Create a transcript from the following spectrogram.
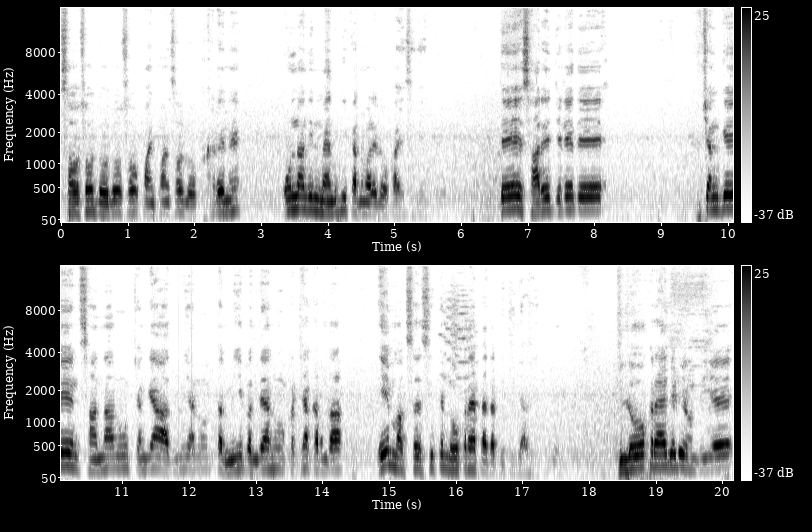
100 100 2 200 5 500 ਲੋਕ ਖੜੇ ਨੇ। ਉਹਨਾਂ ਦੀ ਨੁਮਾਇੰਦਗੀ ਕਰਨ ਵਾਲੇ ਲੋਕ ਆਏ ਸੀਗੇ। ਤੇ ਸਾਰੇ ਜ਼ਿਲ੍ਹੇ ਦੇ ਚੰਗੇ ਇਨਸਾਨਾਂ ਨੂੰ, ਚੰਗਿਆਂ ਆਦਮੀਆਂ ਨੂੰ, ਧਰਮੀ ਬੰਦਿਆਂ ਨੂੰ ਇਕੱਠਿਆਂ ਕਰਨ ਦਾ ਇਹ ਮਕਸਦ ਸੀ ਕਿ ਲੋਕ ਰਾਏ ਪੈਦਾ ਕੀਤੀ ਜਾਵੇ। ਲੋਕ ਰਾਏ ਜਿਹੜੀ ਹੁੰਦੀ ਹੈ,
